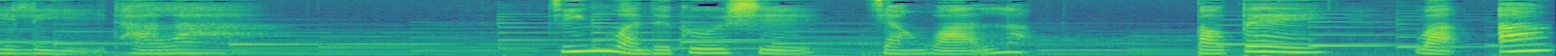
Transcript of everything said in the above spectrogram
意理她啦。今晚的故事讲完了，宝贝，晚安。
